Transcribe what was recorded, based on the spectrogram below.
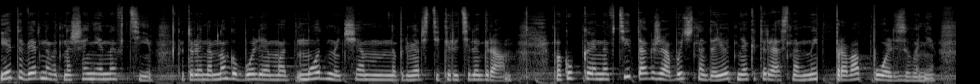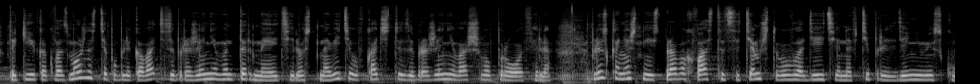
И это верно в отношении NFT, которые намного более модны, чем, например, стикеры Telegram. Покупка NFT также обычно дает некоторые основные права пользования, такие как возможность опубликовать изображение в интернете или установить его в качестве изображения вашего профиля. Плюс, конечно, есть право хвастаться тем, что вы владеете NFT-произведениями искусства,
